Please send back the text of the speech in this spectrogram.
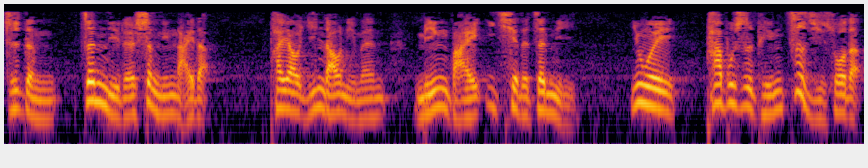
只等真理的圣灵来的，他要引导你们明白一切的真理，因为他不是凭自己说的，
